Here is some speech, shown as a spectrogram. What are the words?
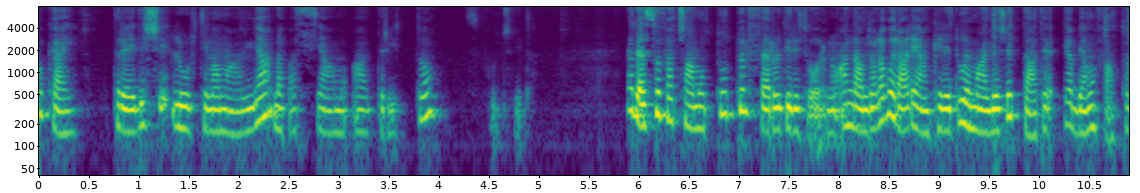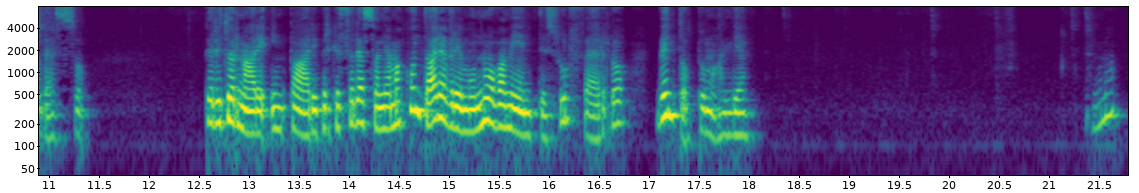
ok 13 l'ultima maglia la passiamo a dritto sfuggita. E adesso facciamo tutto il ferro di ritorno andando a lavorare anche le due maglie gettate che abbiamo fatto adesso. Per ritornare in pari perché se adesso andiamo a contare avremo nuovamente sul ferro 28 maglie. Una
